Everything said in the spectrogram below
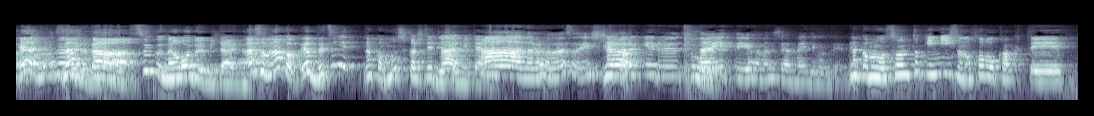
なえなんかすぐ治るみたいな。あそうなんかいや別になんかもしかしてでしょ？あみたいなあーなるほど。ねそう一生歩けるないっていう話じゃないってことだよね。なんかもうその時にそのほぼ確定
